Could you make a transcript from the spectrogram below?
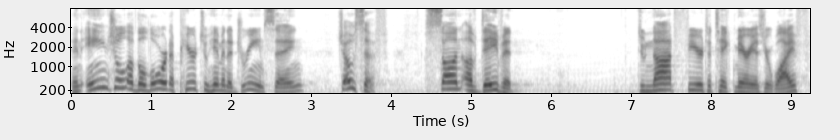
an angel of the Lord appeared to him in a dream, saying, Joseph, son of David, do not fear to take Mary as your wife,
